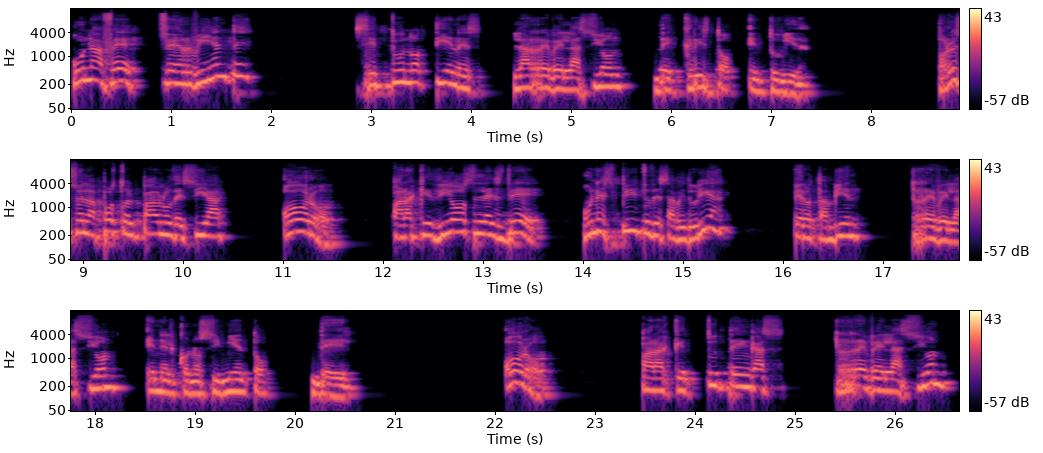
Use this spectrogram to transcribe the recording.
una fe ferviente si tú no tienes la revelación de Cristo en tu vida. Por eso el apóstol Pablo decía, oro para que Dios les dé un espíritu de sabiduría, pero también revelación en el conocimiento de Él. Oro para que tú tengas revelación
